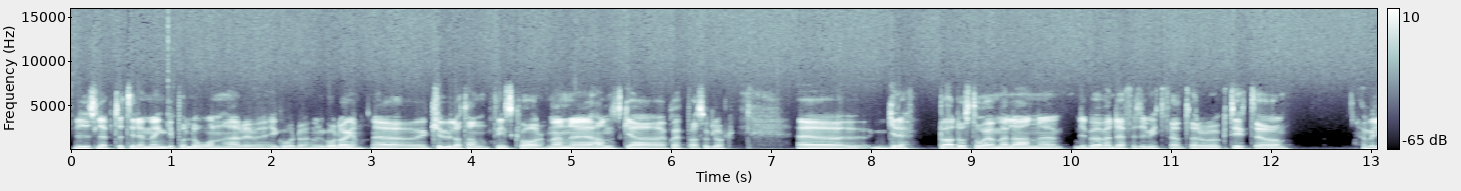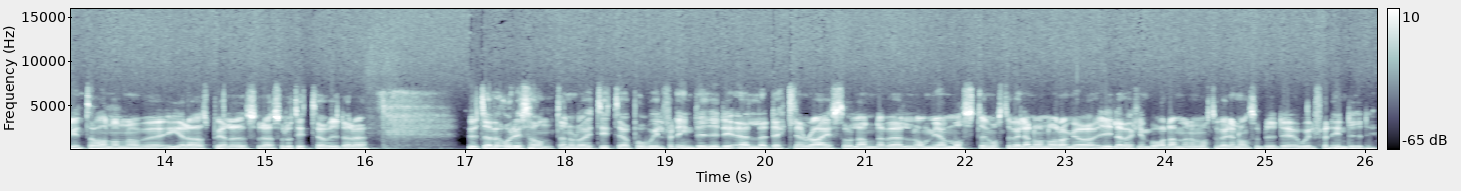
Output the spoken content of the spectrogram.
vi släppte till Menge på lån här i går, under gårdagen. Eh, kul att han finns kvar, men eh, han ska skeppa såklart. Eh, greppa, då står jag mellan, eh, vi behöver en defensiv mittfältare och då tittar jag jag vill inte ha någon av eh, era spelare sådär, så då tittar jag vidare utöver horisonten och då tittar jag på Wilfred Indidi eller Declan Rice och landar väl om jag måste, måste välja någon av dem. Jag gillar verkligen båda, men om jag måste välja någon så blir det Wilfred Indidi.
